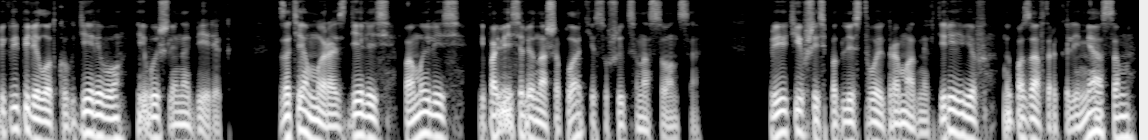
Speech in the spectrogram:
прикрепили лодку к дереву и вышли на берег. Затем мы разделись, помылись и повесили наше платье сушиться на солнце. Приютившись под листвой громадных деревьев, мы позавтракали мясом,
